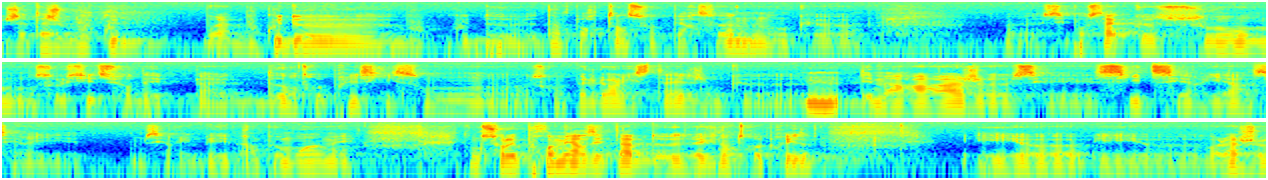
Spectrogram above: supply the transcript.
J'attache beaucoup, de, voilà, beaucoup de beaucoup de- d'importance aux personnes, donc euh, c'est pour ça que souvent on sollicite sur des périodes d'entreprise qui sont ce qu'on appelle l'early stage, donc Mm. démarrage, c'est seed, série A, série, série B, un peu moins, mais donc sur les premières étapes de, de la vie d'entreprise. Et, euh, et, euh, voilà, je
